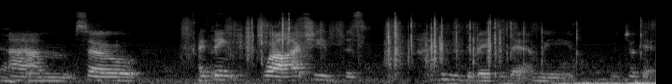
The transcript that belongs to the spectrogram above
Yeah. Um, so I think well, actually, this I think we debated it and we, we took it.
